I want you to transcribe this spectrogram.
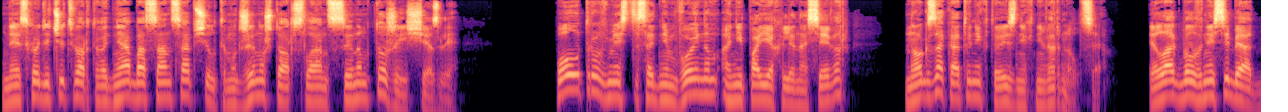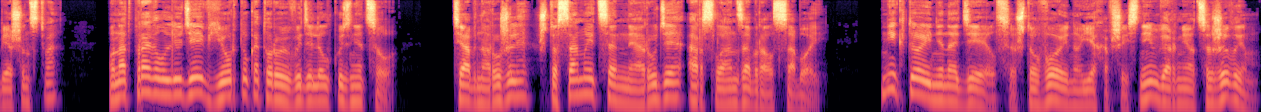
На исходе четвертого дня Басан сообщил Темуджину, что Арслан с сыном тоже исчезли. Поутру вместе с одним воином они поехали на север, но к закату никто из них не вернулся. Элак был вне себя от бешенства. Он отправил людей в юрту, которую выделил кузнецу. Те обнаружили, что самые ценные орудия Арслан забрал с собой. Никто и не надеялся, что воин, уехавший с ним, вернется живым,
